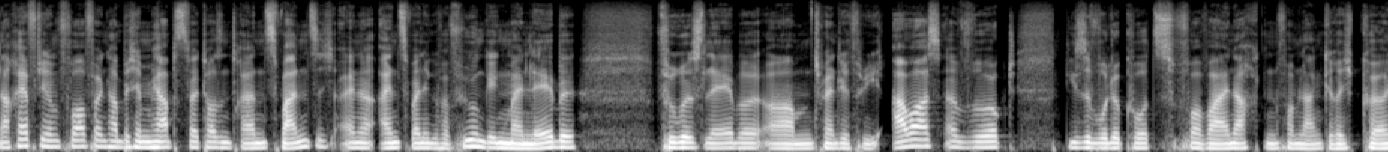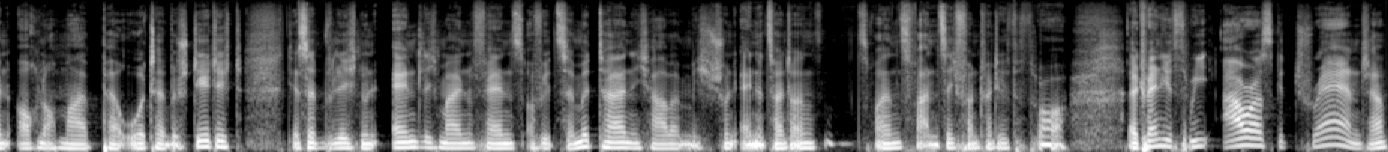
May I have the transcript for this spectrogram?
Nach heftigem Vorfällen habe ich im Herbst 2023 eine einstweilige Verfügung gegen mein Label für Label ähm, 23 Hours erwirkt. Diese wurde kurz vor Weihnachten vom Landgericht Köln auch nochmal per Urteil bestätigt. Deshalb will ich nun endlich meinen Fans offiziell mitteilen. Ich habe mich schon Ende 2022 von 23, äh, 23 Hours getrennt. Ja.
